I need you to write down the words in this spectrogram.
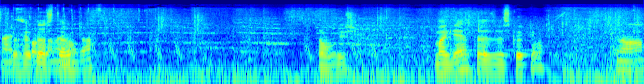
Trochę dostał. Co mówisz? Magia? To jest wyskokiem? No,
